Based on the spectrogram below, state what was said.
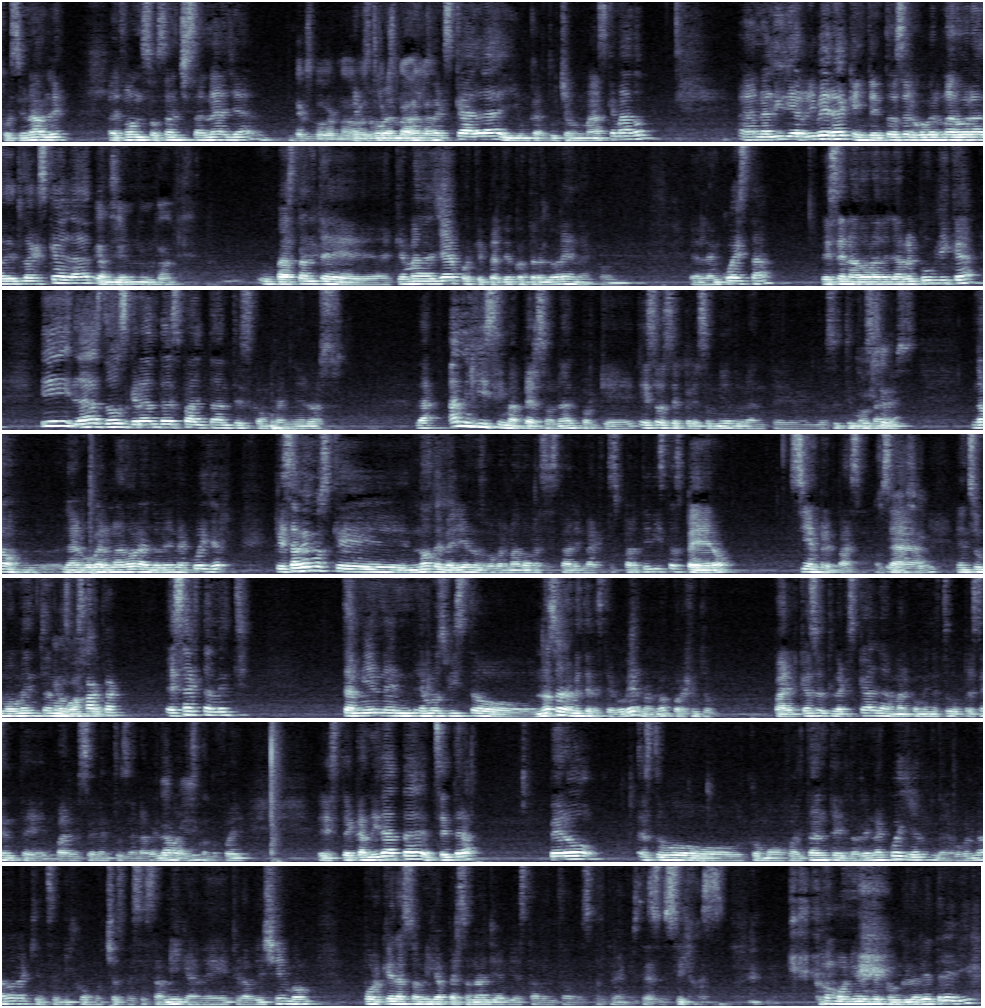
cuestionable, Alfonso Sánchez Anaya, Exgobernador de exgobernador de Tlaxcala. Y un cartucho aún más quemado. Ana Lilia Rivera, que intentó ser gobernadora de Tlaxcala, también bastante quemada ya porque perdió contra Lorena con, en la encuesta. Es senadora de la República. Y las dos grandes faltantes, compañeros. La amiguísima personal, porque eso se presumió durante los últimos años. No, la gobernadora Lorena Cuellar, que sabemos que no deberían los gobernadores estar en actos partidistas, pero siempre pasa. O sea, sí. en su momento En hemos visto- Oaxaca. Exactamente. También en- hemos visto, no solamente de este gobierno, ¿no? Por ejemplo, para el caso de Tlaxcala, Marco Mena estuvo presente en varios eventos de Anabel Sí. cuando fue este, candidata, etcétera. Pero estuvo como faltante Lorena Cuellar, la gobernadora, quien se dijo muchas veces amiga de Claudia Sheinbaum, porque era su amiga personal y había estado en todos los cumpleaños de sus hijos, como New con Gloria Trevi.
